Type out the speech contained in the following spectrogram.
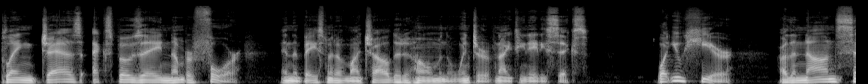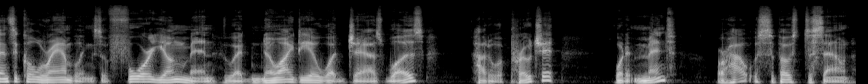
playing Jazz Expose number four in the basement of my childhood home in the winter of 1986. What you hear are the nonsensical ramblings of four young men who had no idea what jazz was, how to approach it, what it meant, or how it was supposed to sound.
